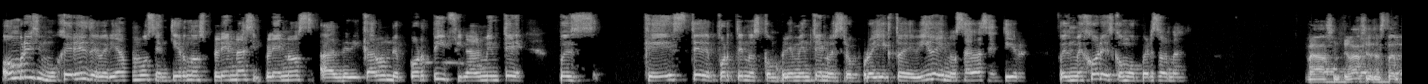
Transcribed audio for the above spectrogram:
Hombres y mujeres deberíamos sentirnos plenas y plenos al dedicar un deporte y finalmente pues que este deporte nos complemente nuestro proyecto de vida y nos haga sentir pues mejores como personas. Gracias, gracias Esther.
